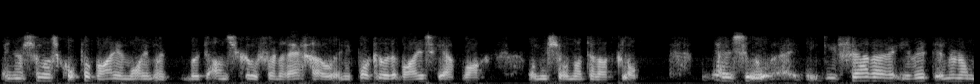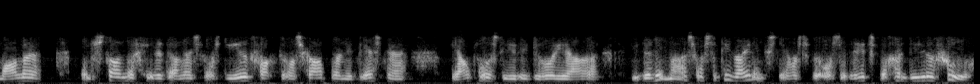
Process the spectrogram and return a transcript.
en dan sou ons koppe baie mooi moet moet aanskroef en reghou en die potrode baie skerp maak om die somme te laat klop. En so die, die verder, jy weet in 'n normale omstandighede dan is ons dierefaktor ons skape in die beste help ons die hierdie drie jare. Die dilemma is ons het die veilingste ons ons het reeds begin diere voer.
